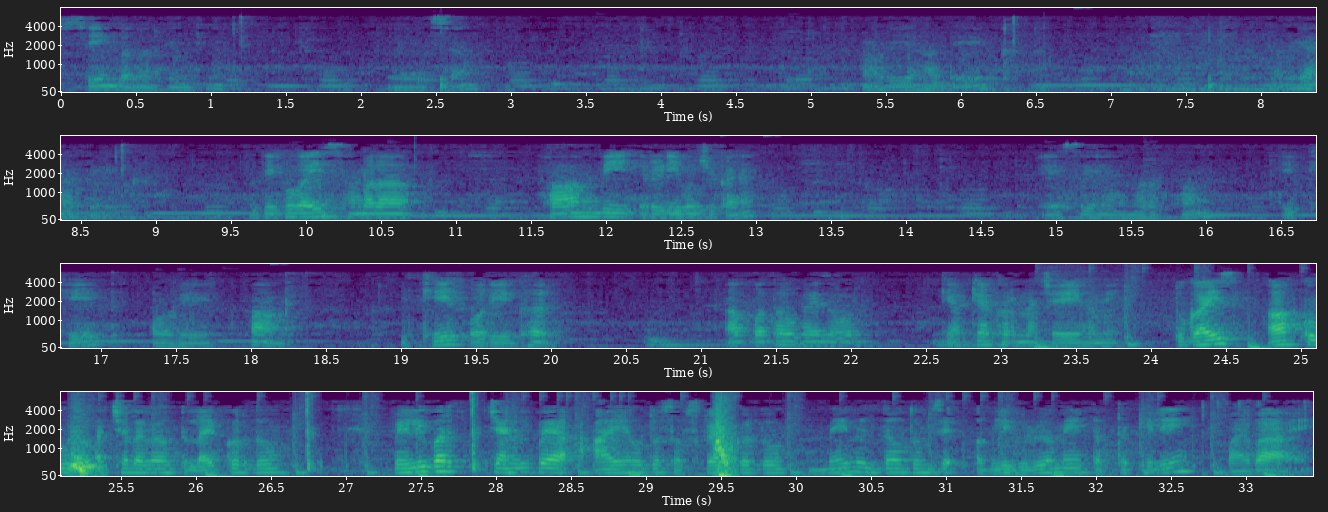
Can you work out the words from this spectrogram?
सेम लगाते हैं ठीक ऐसा। और यहाँ पे एक यहाँ पे एक। तो देखो गाइस हमारा फार्म भी रेडी हो चुका है। ऐसे है हमारा फार्म, एक खेत और एक फार्म। खेत और एक घर। आप बताओ गाइस और क्या क्या करना चाहिए हमें। तो गाइज़ आपको वीडियो अच्छा लगा हो तो लाइक कर दो। पहली बार चैनल पे आए हो तो सब्सक्राइब कर दो। मैं मिलता हूँ तुमसे अगली वीडियो में। तब तक के लिए बाय बाय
